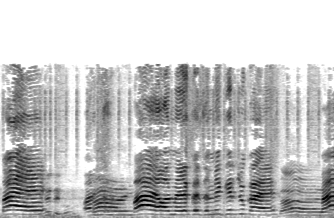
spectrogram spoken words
Bye. इधर देखो. Bye. Bye. और मेरा कज़न भी गिर चुका है. Bye. Bye.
